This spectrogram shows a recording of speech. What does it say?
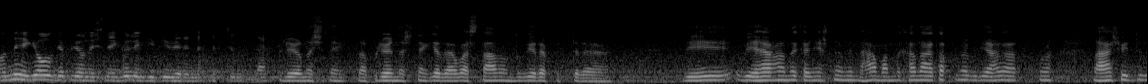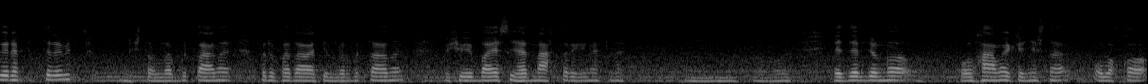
Онна heге ол же пленочный гөле гиги вереннек кычыбытта. пленочный, да, пленочный дугера петра. Би би хана, конечно, мен хаман хана такна би хана такна нашу дугера петра бит. Ништаллар битаны, преподавательлар битаны, еще байсы ханахтар генетле. Эдер жонго ол хама, конечно, олоққа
